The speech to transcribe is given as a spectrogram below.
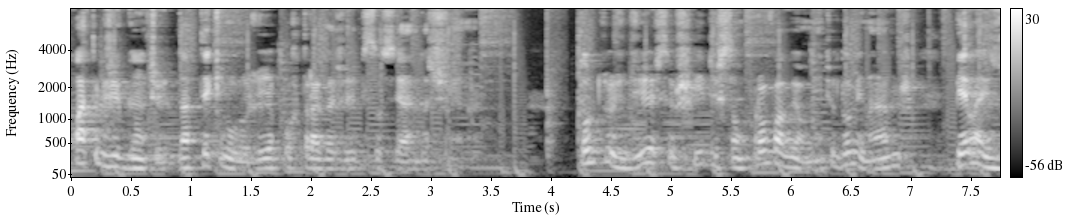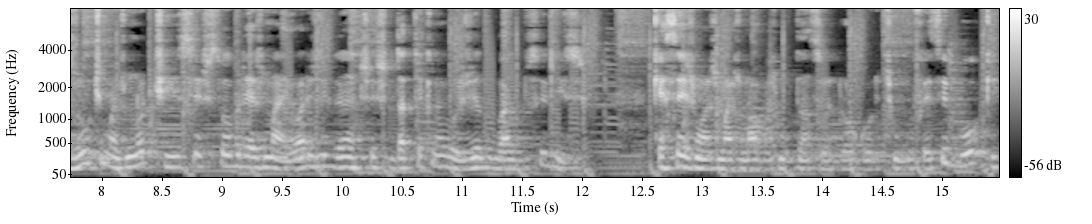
Quatro gigantes da tecnologia por trás das redes sociais da China. Todos os dias seus feeds são provavelmente dominados pelas últimas notícias sobre as maiores gigantes da tecnologia do Vale do Silício quer sejam as mais novas mudanças do algoritmo do Facebook,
